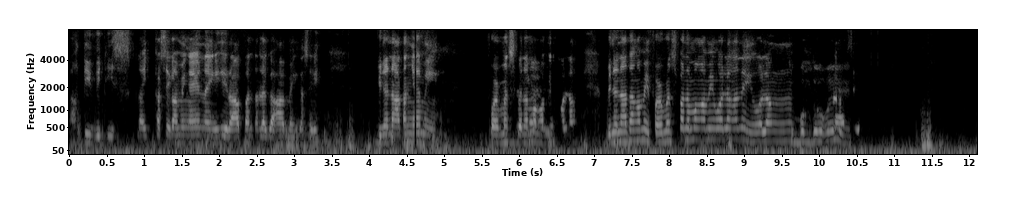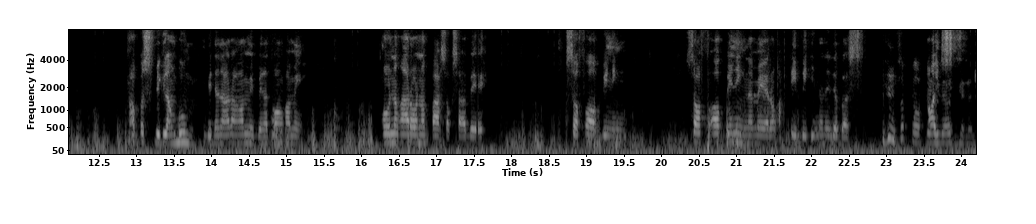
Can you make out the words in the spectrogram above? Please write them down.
activities. Like kasi kami ngayon nahihirapan talaga kami kasi binanatan kami. Four months pa naman kami walang binanatan kami. Four months pa naman kami walang ano eh, walang subog do ko eh. Tapos biglang boom, binanatan kami, binatuan kami unang araw ng pasok, sabi, soft opening. Soft opening na mayroong activity na nilabas. soft opening na ganun.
